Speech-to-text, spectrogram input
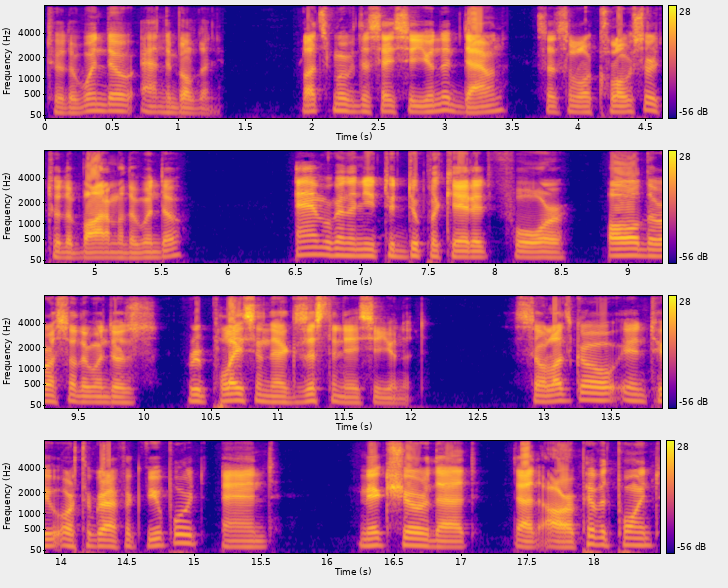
to the window and the building. Let's move this AC unit down so it's a little closer to the bottom of the window. And we're going to need to duplicate it for all the rest of the windows replacing the existing AC unit. So let's go into orthographic viewport and make sure that, that our pivot point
